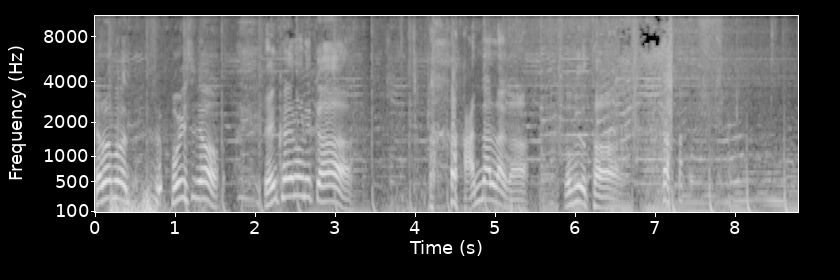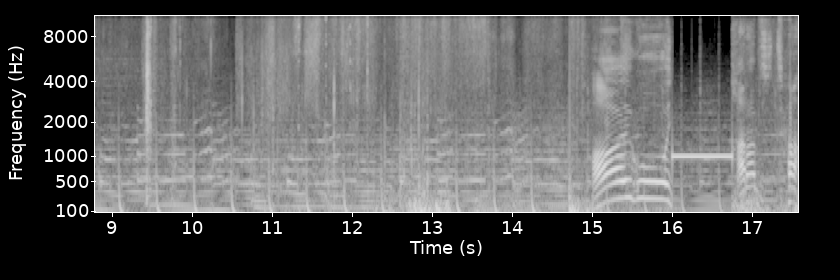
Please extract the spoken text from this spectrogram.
여러분 보이시죠? 앵커 해놓으니까 안 날라가. 너무 좋다. 아이고 바람 진짜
